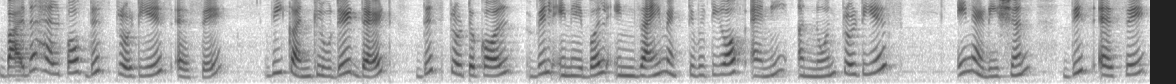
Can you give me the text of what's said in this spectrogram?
by the help of this protease assay, we concluded that this protocol will enable enzyme activity of any unknown protease. In addition, this assay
